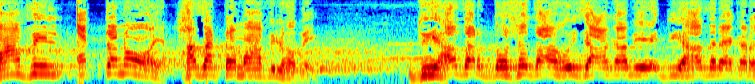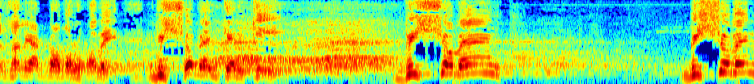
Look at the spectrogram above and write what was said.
মাহফিল একটা নয়, হাজারটা মাহফিল হবে। দুই হাজার দশে যা হয়েছে আগামী দুই হাজার এগারো সালে আর ডবল হবে। বিশ্ব ব্যাংকের কি? বিশ্ব ব্যাংক বিশ্ব ব্যাংক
